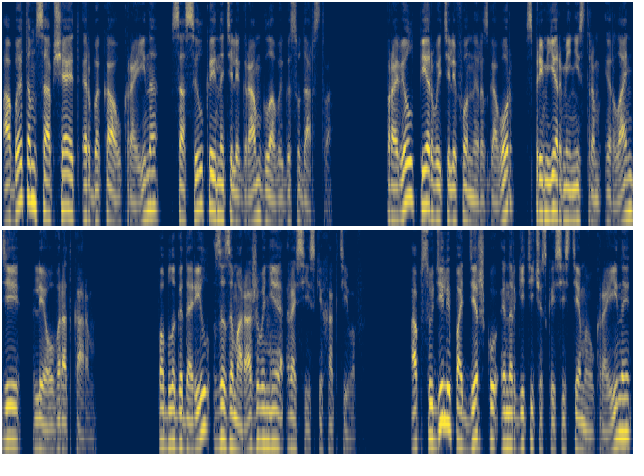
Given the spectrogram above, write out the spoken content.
Об этом сообщает РБК Украина со ссылкой на телеграм главы государства. Провел первый телефонный разговор с премьер-министром Ирландии Лео Варадкаром. Поблагодарил за замораживание российских активов. Обсудили поддержку энергетической системы Украины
